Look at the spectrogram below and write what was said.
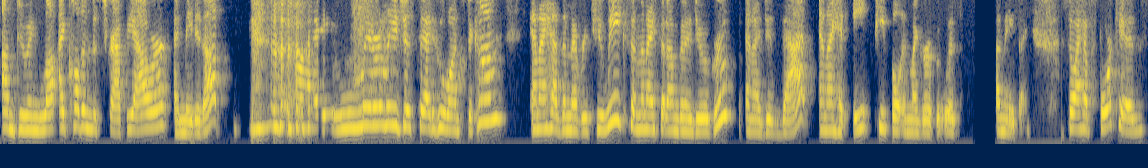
I'm doing, lo-. I called them the scrappy hour. I made it up. I literally just said, who wants to come? And I had them every two weeks. And then I said, I'm going to do a group. And I did that. And I had eight people in my group. It was amazing. So I have four kids.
